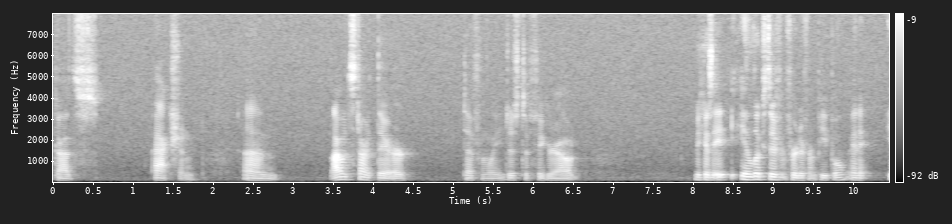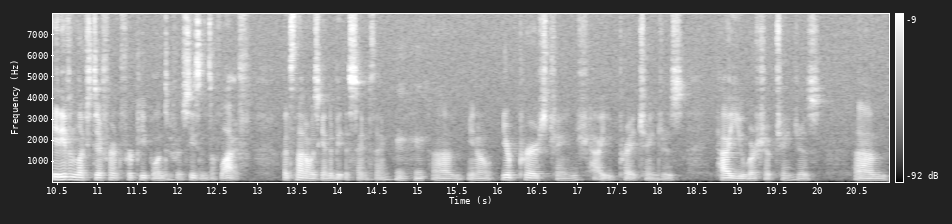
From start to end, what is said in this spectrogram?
God's action. Um, I would start there, definitely, just to figure out because it, it looks different for different people, and it, it even looks different for people in different seasons of life. It's not always going to be the same thing. Um, you know, your prayers change, how you pray changes, how you worship changes. Um,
